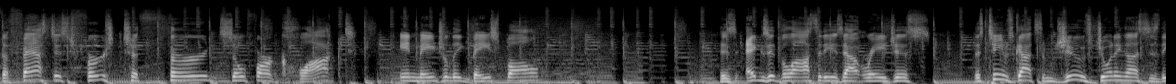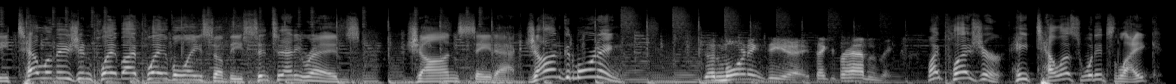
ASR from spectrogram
the fastest first to third so far clocked in Major League Baseball. His exit velocity is outrageous. This team's got some juice. Joining us is the television play by play voice of the Cincinnati Reds, John Sadak. John, good morning. Good morning, DA. Thank you for having me. My pleasure. Hey, tell us what it's like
